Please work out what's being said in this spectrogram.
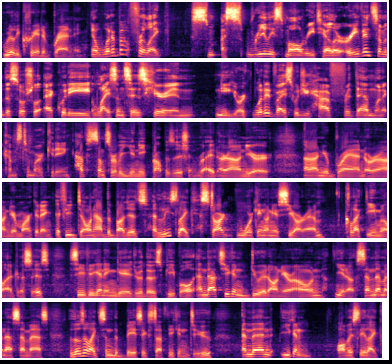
really creative branding. Now, what about for like a really small retailer or even some of the social equity licenses here in New York. What advice would you have for them when it comes to marketing? Have some sort of a unique proposition, right, around your around your brand or around your marketing. If you don't have the budgets, at least like start working on your CRM, collect email addresses, see if you can engage with those people. And that's you can do it on your own. You know, send them an SMS. So those are like some of the basic stuff you can do. And then you can obviously like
